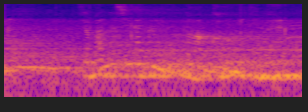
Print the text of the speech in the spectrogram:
山梨学院の攻撃前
